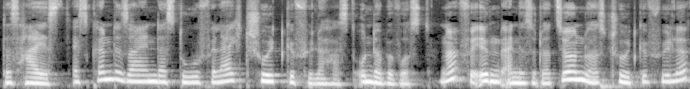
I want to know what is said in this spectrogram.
Das heißt, es könnte sein, dass du vielleicht Schuldgefühle hast, unterbewusst, ne? für irgendeine Situation, du hast Schuldgefühle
